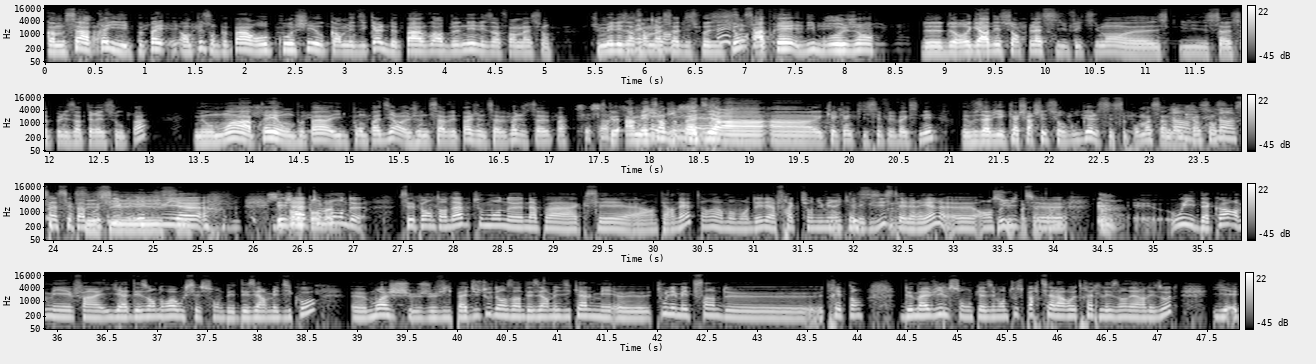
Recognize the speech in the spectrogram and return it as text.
Comme ça, après, il peut pas. En plus, on peut pas reprocher au corps médical de pas avoir donné les informations. Tu mets les Exactement. informations à disposition. Ouais, après, libre aux gens de, de regarder sur place si effectivement euh, ce qui, ça, ça peut les intéresser ou pas. Mais au moins, après, on peut pas, ils pourront pas dire je ne savais pas, je ne savais pas, je ne savais pas. C'est ça. Parce qu'un Oui, médecin ne peut pas euh, dire à, un- quelqu'un qui s'est fait vacciner, mais vous aviez qu'à chercher sur Google. C'est pour moi, ça n'a aucun sens. non, ça c'est pas possible. Et puis euh, déjà, tout le monde, c'est pas entendable. Tout le monde euh, n'a pas accès à Internet. hein. À un moment donné, la fracture numérique, elle existe, elle est réelle. Euh, Oui, ensuite, euh, euh, oui, d'accord, mais enfin, il y a des endroits où ce sont des déserts médicaux. Euh, moi, je, je vis pas du tout dans un désert médical, mais euh, tous les médecins de traitants de ma ville sont quasiment tous partis à la retraite les uns derrière les autres.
